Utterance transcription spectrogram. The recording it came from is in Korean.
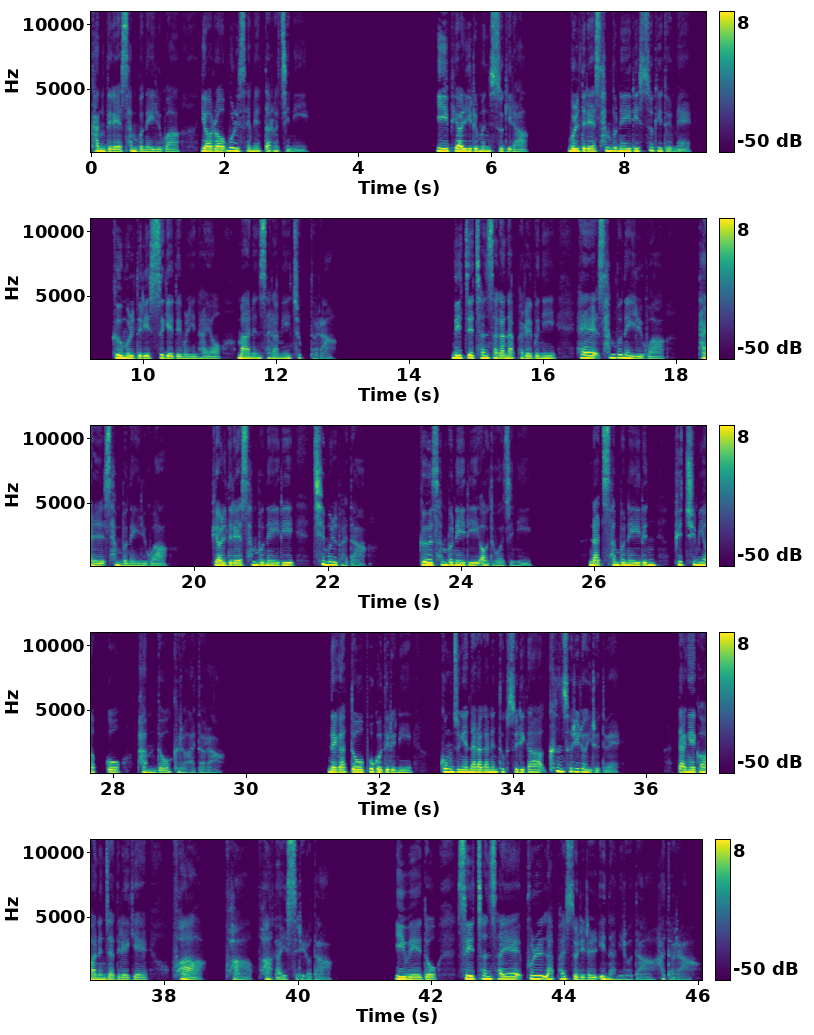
강들의 3분의 1과 여러 물샘에 떨어지니 이 별 이름은 쑥이라 물들의 3분의 1이 쑥이 되매 그 물들이 쓰게 됨을 인하여 많은 사람이 죽더라. 넷째 천사가 나팔을 부니 해 3분의 1과 달 3분의 1과 별들의 3분의 1이 침을 받아 그 3분의 1이 어두워지니 낮 3분의 1은 비춤이 없고 밤도 그러하더라. 내가 또 보고 들으니 공중에 날아가는 독수리가 큰 소리로 이르되 땅에 거하는 자들에게 화, 화, 화가 있으리로다. 이외에도 세 천사의 불 나팔 소리를 인함이로다 하더라.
